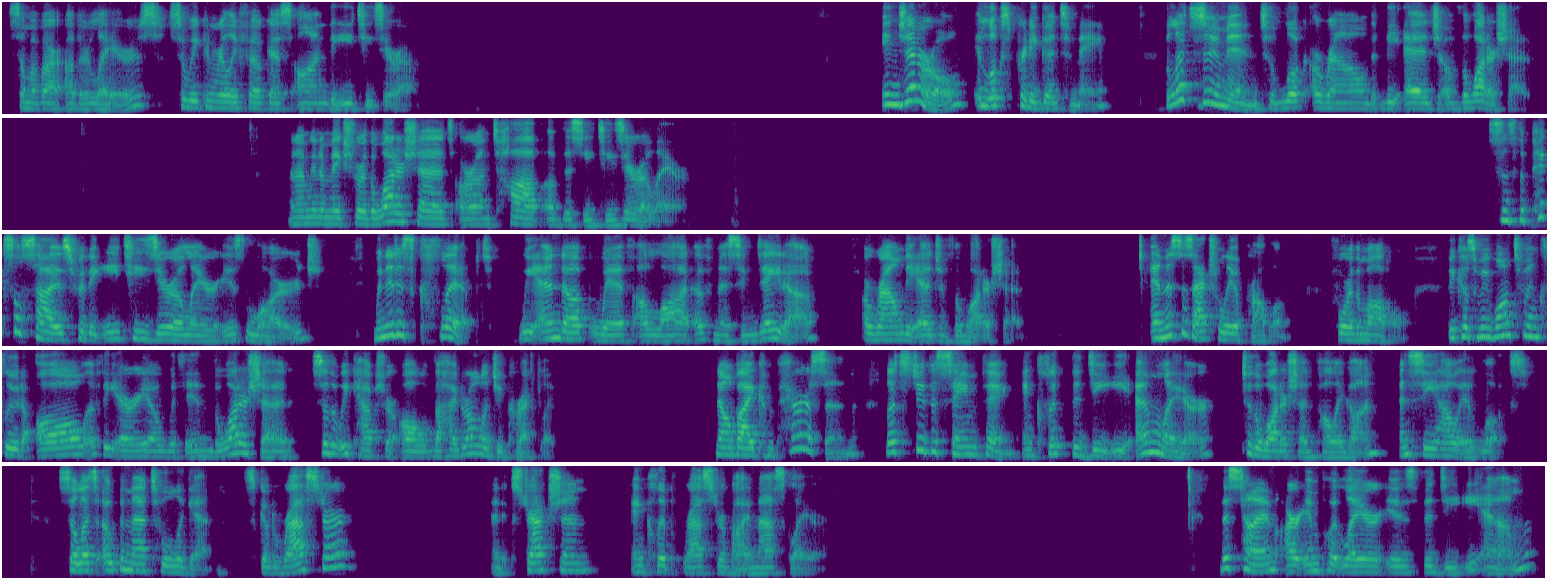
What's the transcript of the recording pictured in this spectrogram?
some of our other layers so we can really focus on the ET0. In general, it looks pretty good to me, but let's zoom in to look around the edge of the watershed. And I'm going to make sure the watersheds are on top of this ET0 layer. Since the pixel size for the ET0 layer is large, when it is clipped, we end up with a lot of missing data around the edge of the watershed. And this is actually a problem for the model because we want to include all of the area within the watershed so that we capture all of the hydrology correctly. Now, by comparison, let's do the same thing and clip the DEM layer to the watershed polygon and see how it looks. So let's open that tool again. Let's go to raster and extraction and clip raster by mask layer. This time our input layer is the DEM.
